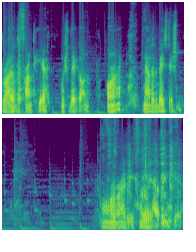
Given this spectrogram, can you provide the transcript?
right at the front here, which they're gone. All right, now to the base station. Alrighty, what are we having here?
